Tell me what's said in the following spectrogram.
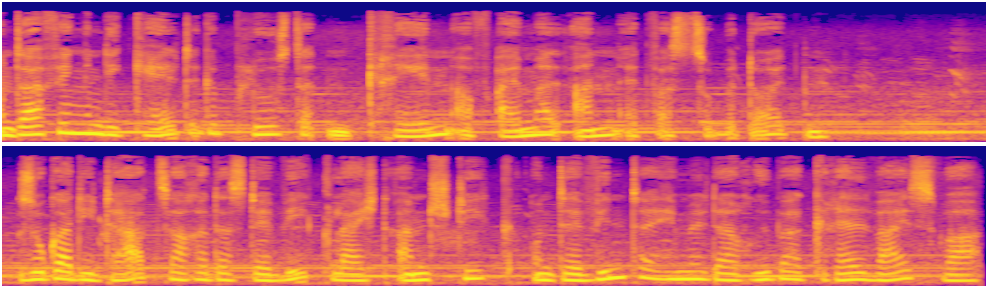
Und da fingen die kältegeplusterten Krähen auf einmal an, etwas zu bedeuten. Sogar die Tatsache, dass der Weg leicht anstieg und der Winterhimmel darüber grell weiß war,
